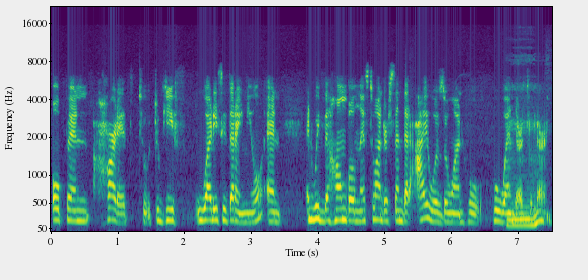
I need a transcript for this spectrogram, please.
open hearted to to give what is it that I knew and and with the humbleness to understand that I was the one who who went mm-hmm. there to mm-hmm. learn.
